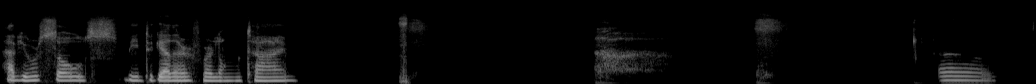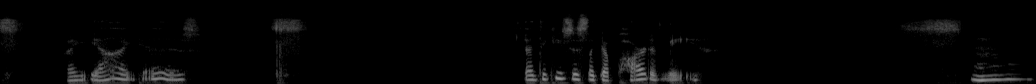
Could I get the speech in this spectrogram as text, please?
Have your souls been together for a long time? Um I yeah, I guess. I think he's just like a part of me. Mm.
